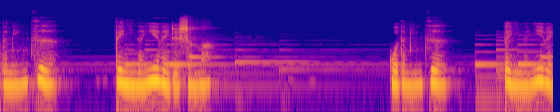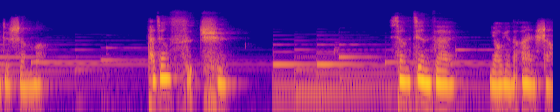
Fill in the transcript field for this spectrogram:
的名字对你能意味着什么？我的名字对你能意味着什么？它将死去，像建在遥远的岸上，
